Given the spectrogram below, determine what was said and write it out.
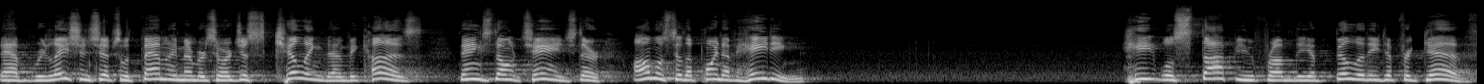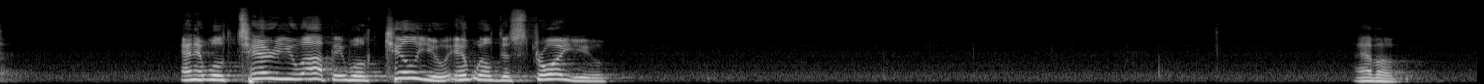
They have relationships with family members who are just killing them because things don't change. They're almost to the point of hating. Hate will stop you from the ability to forgive. And it will tear you up, it will kill you, it will destroy you. I have a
